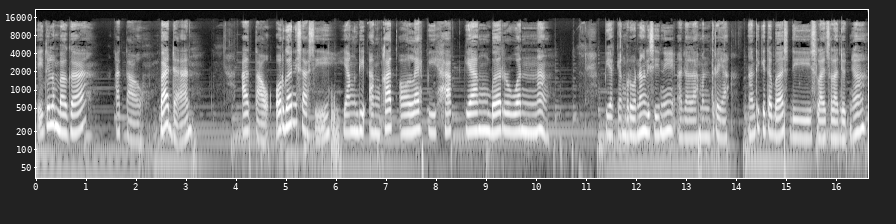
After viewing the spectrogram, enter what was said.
yaitu lembaga atau badan atau organisasi yang diangkat oleh pihak yang berwenang. Pihak yang berwenang di sini adalah menteri ya. Nanti kita bahas di slide selanjutnya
